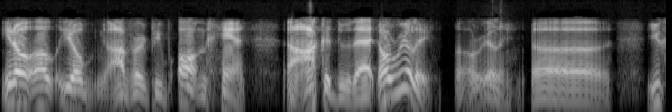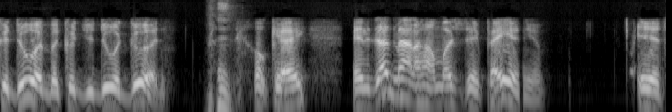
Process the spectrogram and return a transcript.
You know, uh, you know, I've heard people, oh man, I could do that. Oh really? Oh really? Uh, you could do it, but could you do it good? okay. And it doesn't matter how much they're paying you. It's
